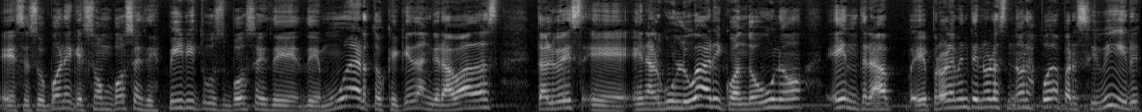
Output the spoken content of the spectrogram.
Eh, se supone que son voces de espíritus, voces de, muertos que quedan grabadas tal vez eh, en algún lugar y cuando uno entra eh, probablemente no las, no las pueda percibir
